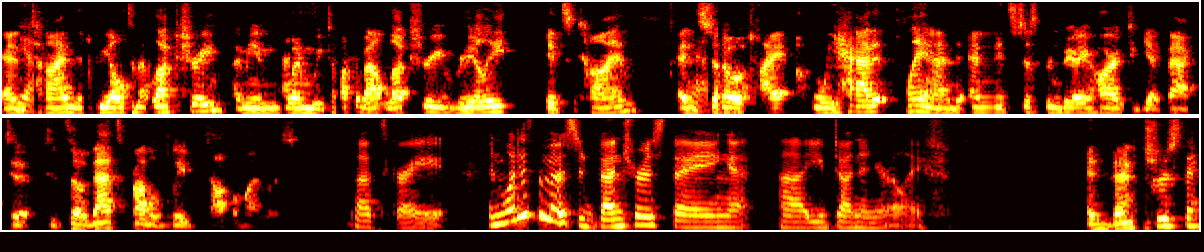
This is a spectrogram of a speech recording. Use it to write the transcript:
and yeah. time is the ultimate luxury. I mean, yes. when we talk about luxury, really, it's time. And yeah. so I we had it planned, and it's just been very hard to get back to, to. So that's probably top of my list. That's great. And what is the most adventurous thing uh, you've done in your life? Adventurous thing.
